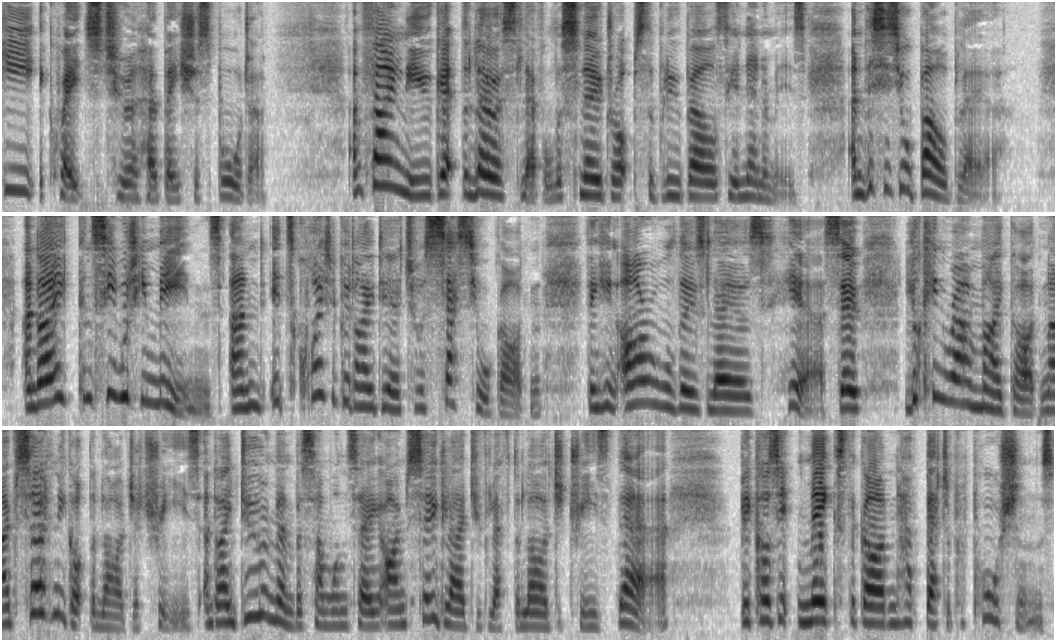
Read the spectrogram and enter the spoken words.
he equates to a herbaceous border. And finally, you get the lowest level, the snowdrops, the bluebells, the anemones. And this is your bulb layer. And I can see what he means, and it's quite a good idea to assess your garden, thinking, are all those layers here? So, looking around my garden, I've certainly got the larger trees, and I do remember someone saying, oh, I'm so glad you've left the larger trees there because it makes the garden have better proportions.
